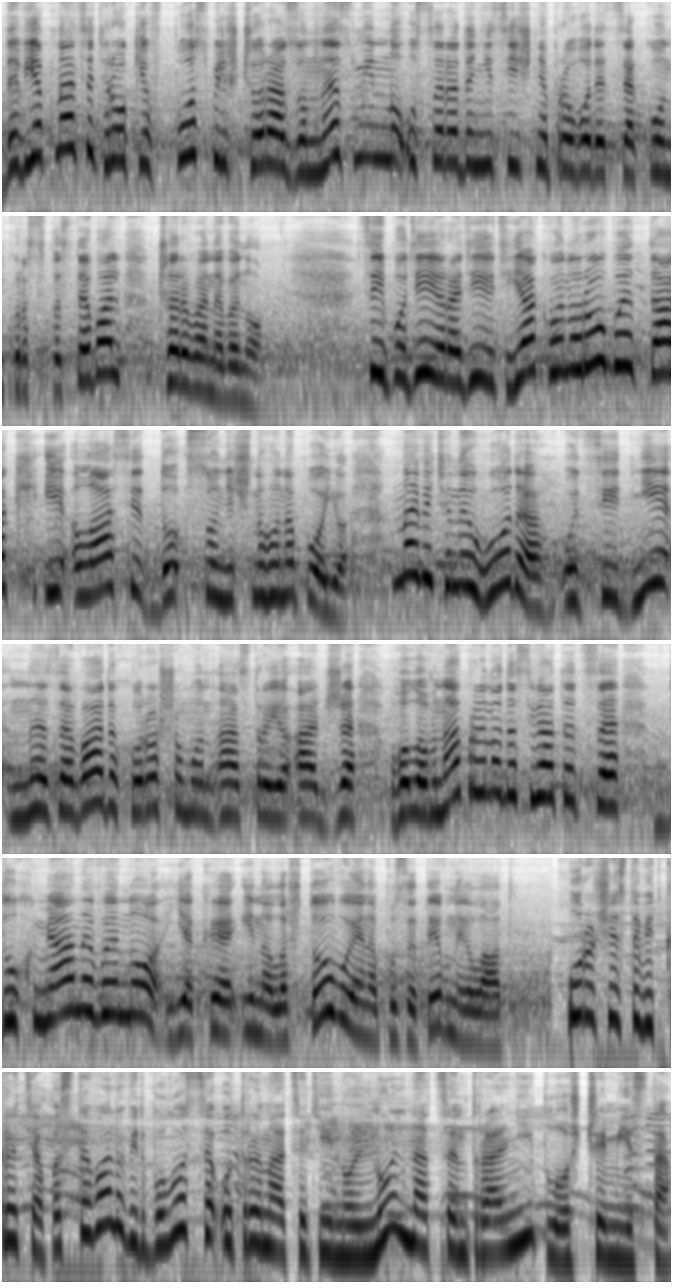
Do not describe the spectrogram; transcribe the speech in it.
19 років поспіль щоразу незмінно у середині січня проводиться конкурс-фестиваль Червене вино. Цій події радіють як винороби, так і ласі до сонячного напою. Навіть негода у ці дні не завада хорошому настрою, адже головна принада свята це духмяне вино, яке і налаштовує на позитивний лад. Урочисте відкриття фестивалю відбулося о 13.00 на центральній площі міста.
